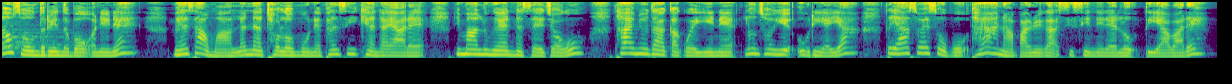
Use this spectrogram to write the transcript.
နောက်ဆုံးသတင်းသဘောအနေနဲ့မဲဆောက်မှာလက်နက်ထုတ်လုပ်မှုနဲ့ဖမ်းဆီးခံထားရတဲ့မြန်မာလူငယ်20ကျော်ကိုထိုင်းမျိုးသားကာကွယ်ရေးနဲ့လုံခြုံရေးဥပဒေအရတရားစွဲဆိုဖို့ထိုင်းအာဏာပိုင်တွေကစီစဉ်နေတယ်လို့သိရပါဗျ။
